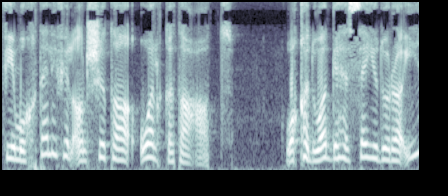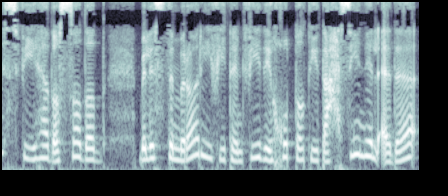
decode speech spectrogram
في مختلف الأنشطة والقطاعات. وقد وجه السيد الرئيس في هذا الصدد بالاستمرار في تنفيذ خطة تحسين الأداء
